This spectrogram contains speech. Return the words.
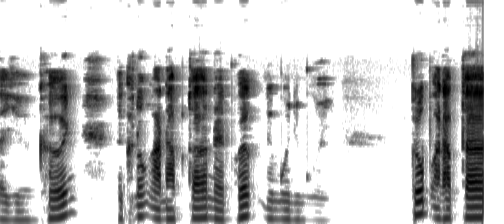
ដែលយើងឃើញនៅក្នុង adapter network នីមួយៗគ្រប់ adapter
